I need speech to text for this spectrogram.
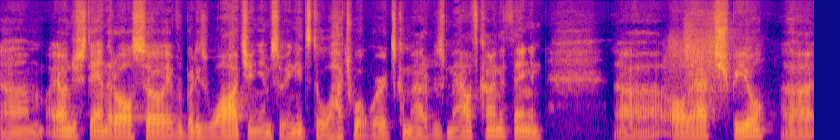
Um, I understand that also everybody's watching him, so he needs to watch what words come out of his mouth, kind of thing, and uh, all that spiel. Uh,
